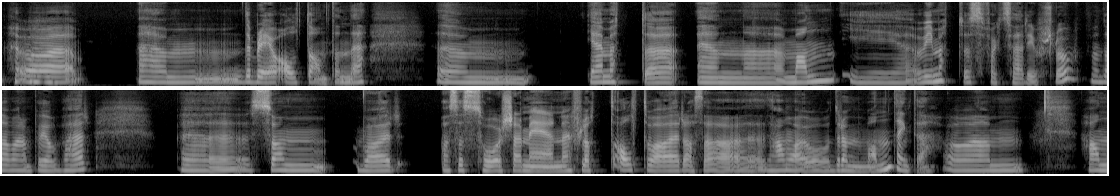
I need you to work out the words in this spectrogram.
og um, det ble jo alt annet enn det. Ehm, jeg møtte en eh, mann i Vi møttes faktisk her i Oslo, men da var han på jobb her, eh, som var altså så sjarmerende, flott. Alt var altså Han var jo drømmemannen, tenkte jeg. Og um, han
